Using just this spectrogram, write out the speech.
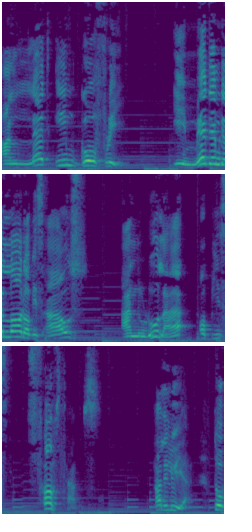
and let him go free. He made him the lord of his house and ruler of his substance. Hallelujah. To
